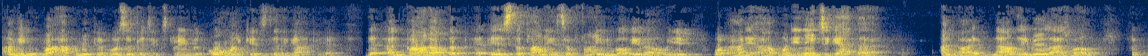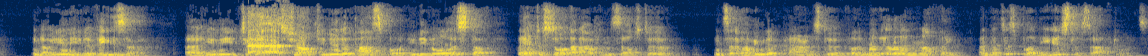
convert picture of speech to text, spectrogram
I mean, what happened with Pippa was a bit extreme, but all my kids did a gap year. And part of the is the planning. Said, fine, well, you know, you, what, how do you, how, what do you need to get there? And by now they realize, well, you know, you need a visa. Uh, you need to get a shot. You need a passport. You need all this stuff. They have to sort that out for themselves too. Instead of having their parents do it for them, where they learn nothing. And they're just bloody useless afterwards.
